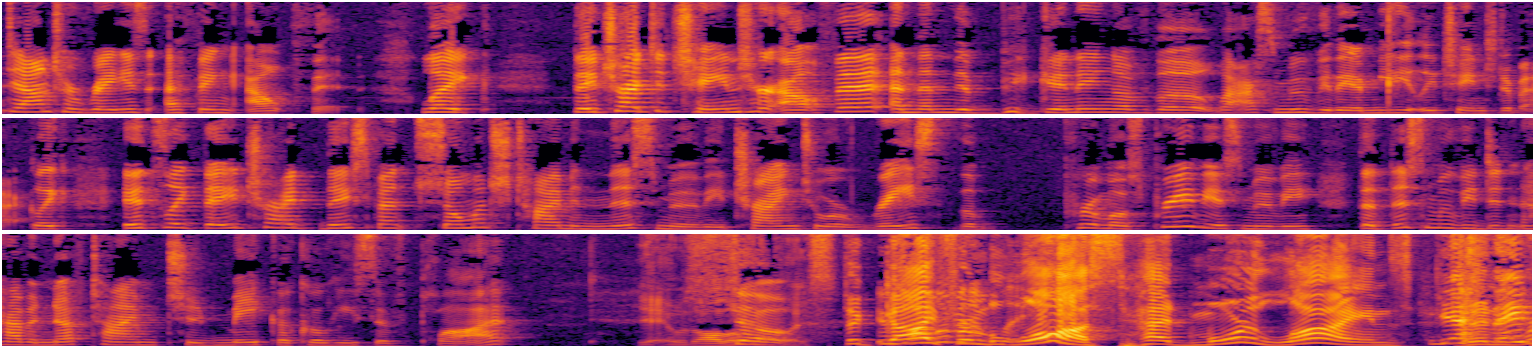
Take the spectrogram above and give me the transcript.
down to Rey's effing outfit. Like they tried to change her outfit and then the beginning of the last movie they immediately changed it back. Like it's like they tried they spent so much time in this movie trying to erase the pre- most previous movie that this movie didn't have enough time to make a cohesive plot. yeah, it was all So- over the place. The guy from the. Lost had more lines Yes, than they did.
